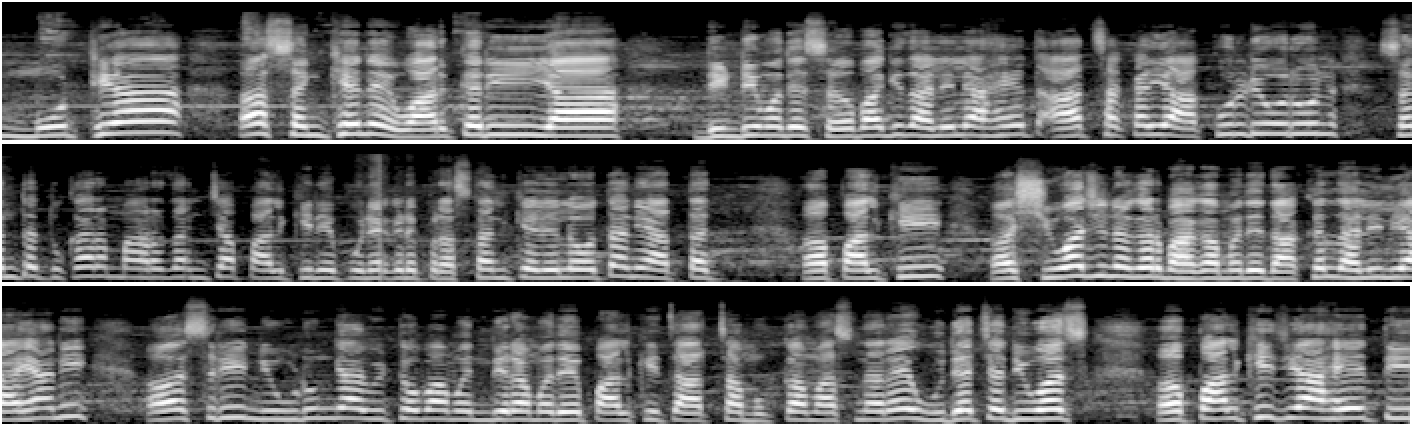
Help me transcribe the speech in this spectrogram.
मोठ्या संख्येने वारकरी या दिंडीमध्ये सहभागी झालेले आहेत. आज सकाळी आकुर्डीवरून संत तुकाराम महाराजांच्या पालखीने पुण्याकडे प्रस्थान केलेलं होतं आणि आता पालखी शिवाजीनगर भागामध्ये दाखल झालेली आहे आणि श्री निवडुंग्या विठोबा मंदिरामध्ये पालखीचा आजचा मुक्काम असणार आहे. उद्याच्या दिवस पालखी जी आहे ती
